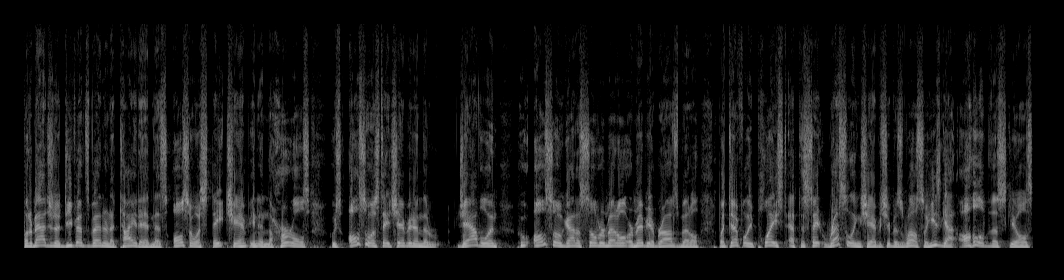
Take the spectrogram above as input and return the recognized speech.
But imagine a defensive end and a tight end that's also a state champion in the hurdles, who's also a state champion in the javelin, who also got a silver medal or maybe a bronze medal, but definitely placed at the state wrestling championship as well. So he's got all of the skills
